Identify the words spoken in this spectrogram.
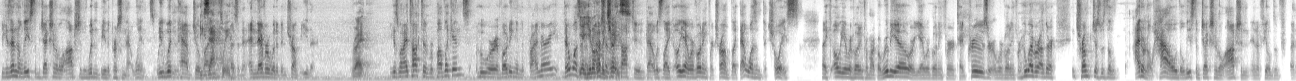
because then the least objectionable option wouldn't be the person that wins we wouldn't have joe Exactly. biden as president and never would have been trump either Right. because when i talked to republicans who were voting in the primary there wasn't Yeah, you don't have a person I choice. talked to that was like oh yeah we're voting for trump like that wasn't the choice like oh yeah we're voting for marco rubio or yeah we're voting for ted cruz or we're voting for whoever other trump just was the i don't know how the least objectionable option in a field of an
